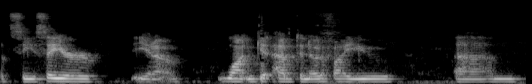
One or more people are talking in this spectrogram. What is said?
let's see, say you're you know want GitHub to notify you. Um,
